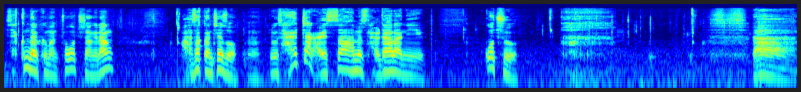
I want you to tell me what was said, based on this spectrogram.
새콤달콤한 초고추장이랑 아삭한 채소 예, 그리고 살짝 알싸하면서 달달한 이 고추 야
